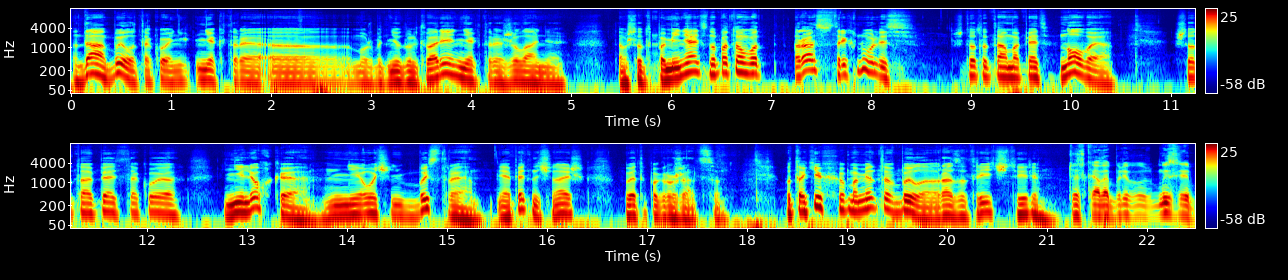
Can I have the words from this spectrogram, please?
да, было такое не- некоторое, э, может быть, неудовлетворение, некоторое желание там что-то поменять, но потом вот раз встряхнулись, что-то там опять новое, что-то опять такое нелегкое, не очень быстрое, и опять начинаешь в это погружаться. Вот таких моментов было раза три-четыре. То есть, когда были мысли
